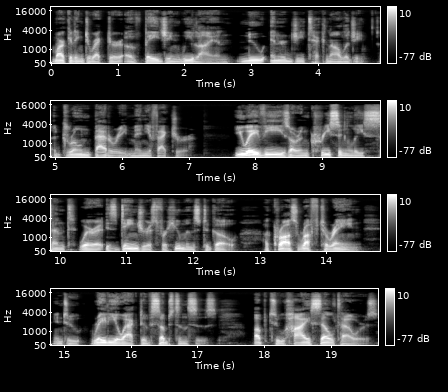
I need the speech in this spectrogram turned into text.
marketing director of Beijing WeLion New Energy Technology, a drone battery manufacturer. UAVs are increasingly sent where it is dangerous for humans to go across rough terrain into radioactive substances, up to high cell towers,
